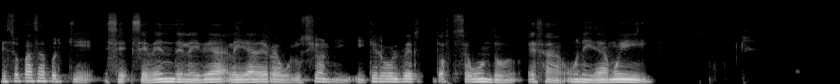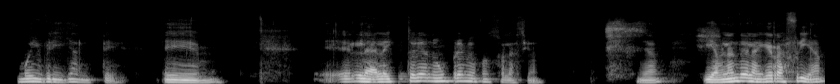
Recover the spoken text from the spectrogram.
Eso pasa porque se, vende la idea, la idea de revolución y, quiero volver dos segundos, esa una idea muy, muy brillante. Eh, eh, la, historia no es un premio consolación. Y hablando de la Guerra Fría,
